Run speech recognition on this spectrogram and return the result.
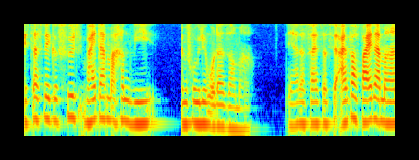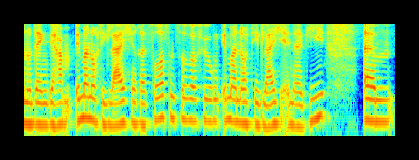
ist, dass wir gefühlt weitermachen wie im Frühling oder Sommer. Ja, das heißt, dass wir einfach weitermachen und denken, wir haben immer noch die gleichen Ressourcen zur Verfügung, immer noch die gleiche Energie. Ähm,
